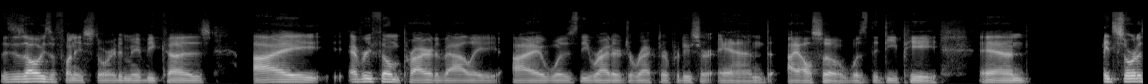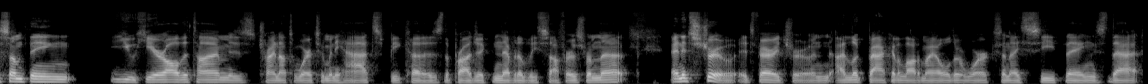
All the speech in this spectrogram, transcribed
this is always a funny story to me because I every film prior to Valley, I was the writer, director, producer, and I also was the DP. And it's sort of something you hear all the time is try not to wear too many hats because the project inevitably suffers from that. And it's true. It's very true. And I look back at a lot of my older works and I see things that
